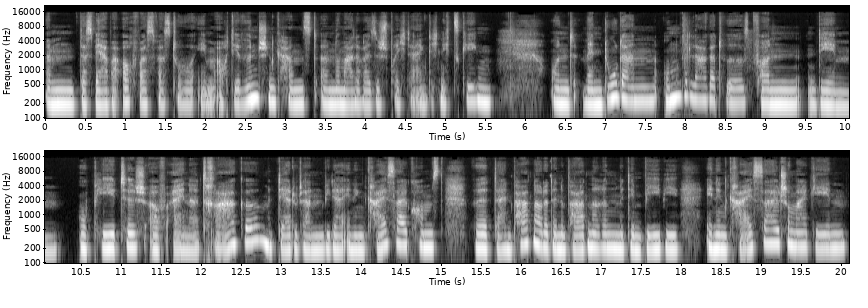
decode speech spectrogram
Ähm, das wäre aber auch was, was du eben auch dir wünschen kannst. Ähm, normalerweise spricht da eigentlich nichts gegen. Und wenn du dann umgelagert wirst von dem OP-Tisch auf eine Trage, mit der du dann wieder in den Kreissaal kommst, wird dein Partner oder deine Partnerin mit dem Baby in den Kreissaal schon mal gehen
